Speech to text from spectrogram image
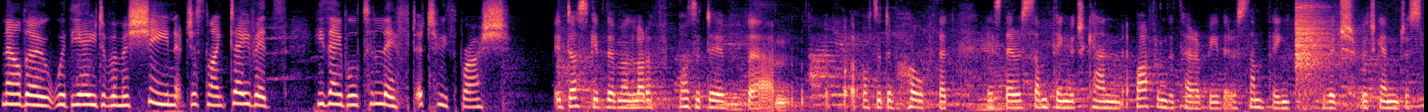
Now, though, with the aid of a machine just like David's, he's able to lift a toothbrush. It does give them a lot of positive, um, positive hope that yes, there is something which can, apart from the therapy, there is something which which can just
